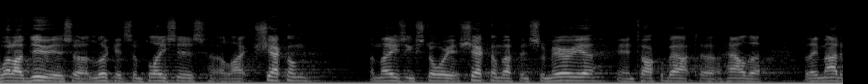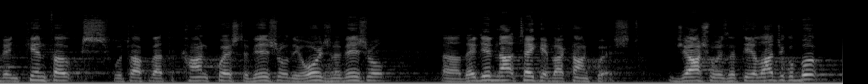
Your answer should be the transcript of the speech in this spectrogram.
what I'll do is uh, look at some places uh, like Shechem, amazing story at Shechem up in Samaria, and talk about uh, how the, they might have been kinfolks. We'll talk about the conquest of Israel, the origin of Israel. Uh, they did not take it by conquest. Joshua is a theological book.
